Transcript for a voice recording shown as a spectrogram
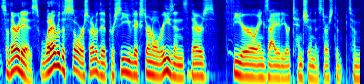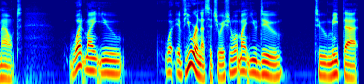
so there it is. Whatever the source, whatever the perceived external reasons, there's fear or anxiety or tension that starts to, to mount. What might you, what if you were in that situation? What might you do to meet that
